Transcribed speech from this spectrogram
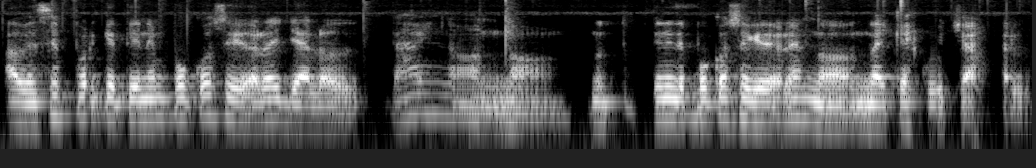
a veces porque tienen pocos seguidores ya lo, ay, no, no, no tienen pocos seguidores, no, no hay que escucharlo.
